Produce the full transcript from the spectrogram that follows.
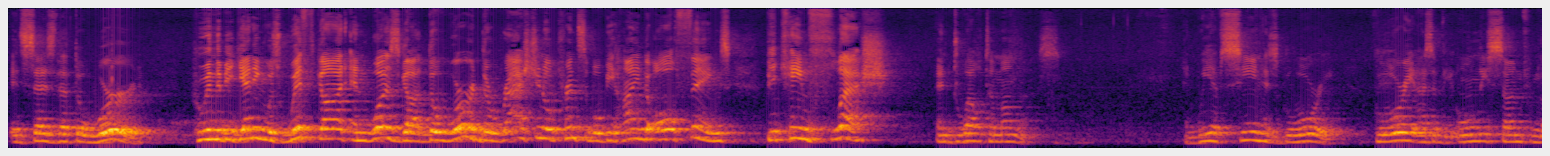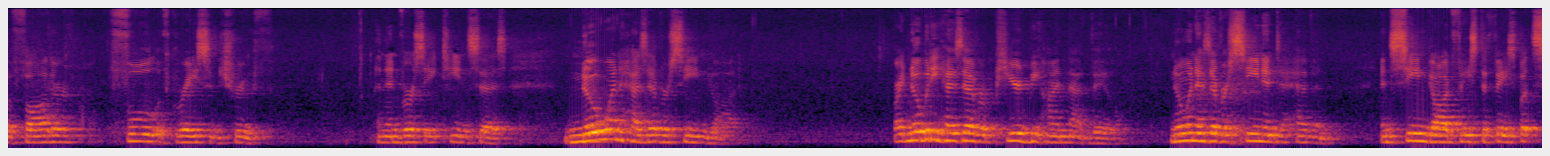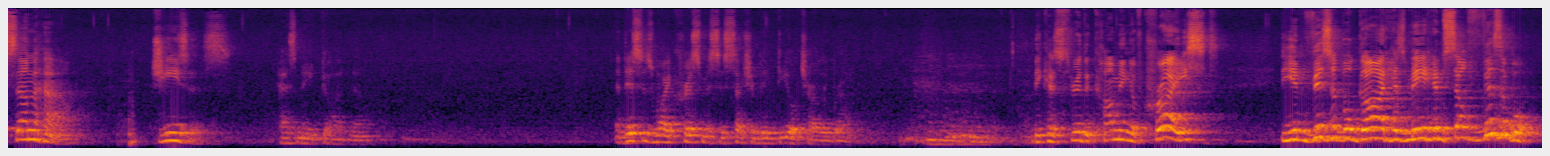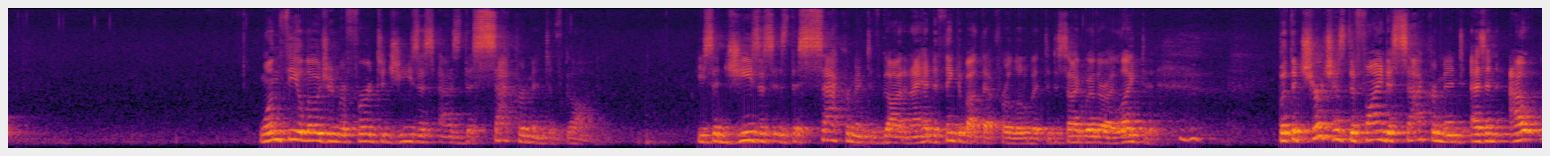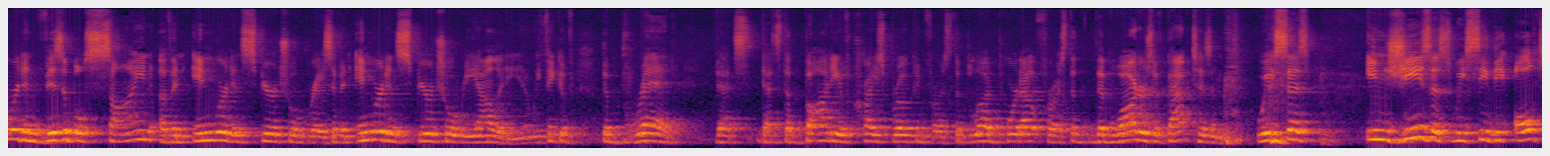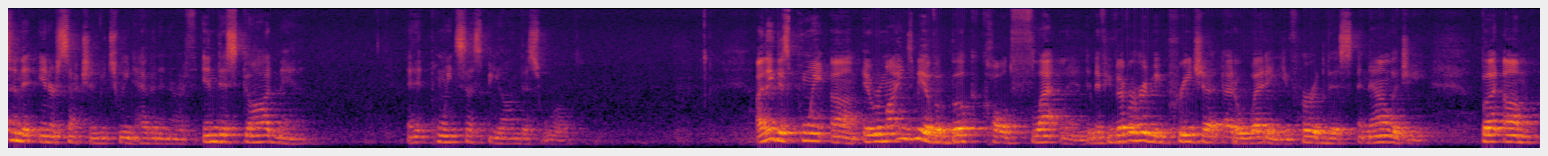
It says that the Word, who in the beginning was with God and was God, the Word, the rational principle behind all things, became flesh and dwelt among us. And we have seen his glory glory as of the only Son from the Father, full of grace and truth. And then verse 18 says, No one has ever seen God. Right? Nobody has ever peered behind that veil. No one has ever seen into heaven and seen God face to face. But somehow, Jesus has made God known. And this is why Christmas is such a big deal, Charlie Brown. Mm-hmm. Because through the coming of Christ, the invisible God has made himself visible. One theologian referred to Jesus as the sacrament of God. He said Jesus is the sacrament of God, and I had to think about that for a little bit to decide whether I liked it. But the church has defined a sacrament as an outward and visible sign of an inward and spiritual grace, of an inward and spiritual reality. You know, we think of the bread that's, that's the body of Christ broken for us, the blood poured out for us, the, the waters of baptism, where he says, in Jesus, we see the ultimate intersection between heaven and earth, in this God man. And it points us beyond this world. I think this point, um, it reminds me of a book called Flatland. And if you've ever heard me preach at, at a wedding, you've heard this analogy. But um,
